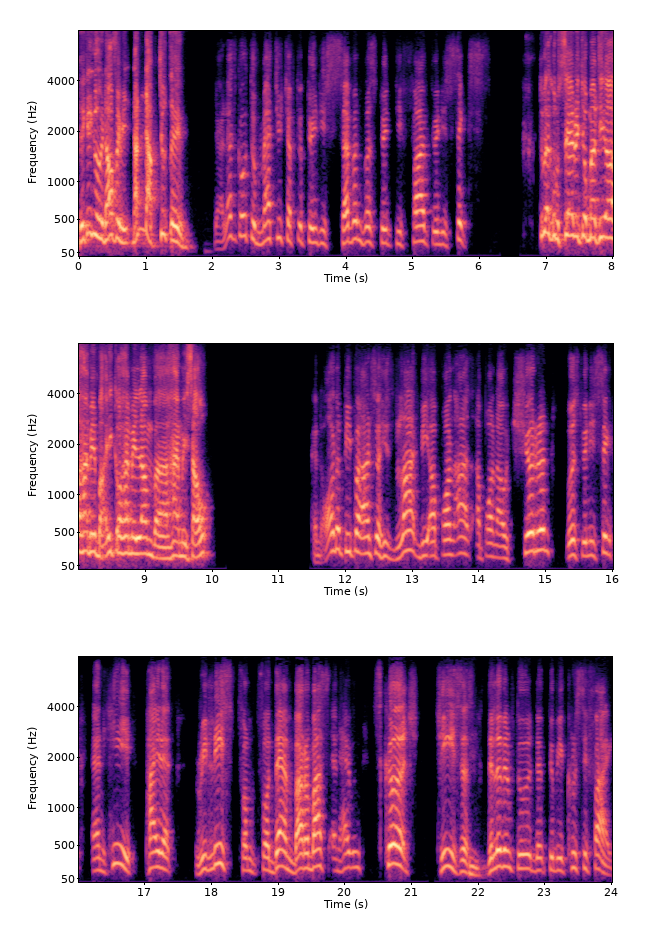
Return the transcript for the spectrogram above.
thì cái người đó phải bị đánh đập trước tiên. Yeah, let's go to Matthew chapter 27, verse 25, 26. Chúng ta cùng xem đi trong Matthew 27 câu 25 và 26. And all the people answer, His blood be upon us, upon our children. Verse 26. And he, Pilate, released from for them Barabbas and having scourged Jesus, Hmm. delivered him to, the, to be crucified.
